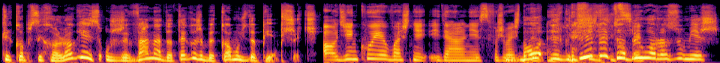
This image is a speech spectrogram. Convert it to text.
tylko psychologia jest używana do tego, żeby komuś dopieprzyć. O, dziękuję, właśnie idealnie stworzyłaś Bo de- gdyby to było, rozumiesz,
